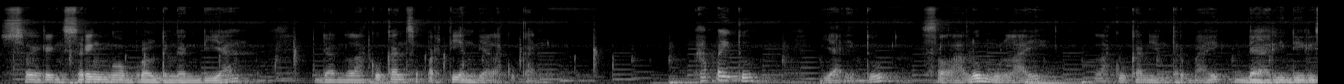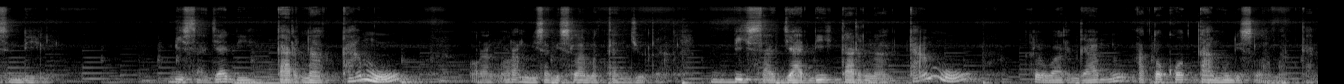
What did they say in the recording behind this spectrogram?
sering-sering ngobrol dengan dia, dan lakukan seperti yang dia lakukan. Apa itu? Yaitu selalu mulai lakukan yang terbaik dari diri sendiri. Bisa jadi karena kamu, orang-orang bisa diselamatkan juga. Bisa jadi karena kamu, keluargamu, atau kotamu diselamatkan.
